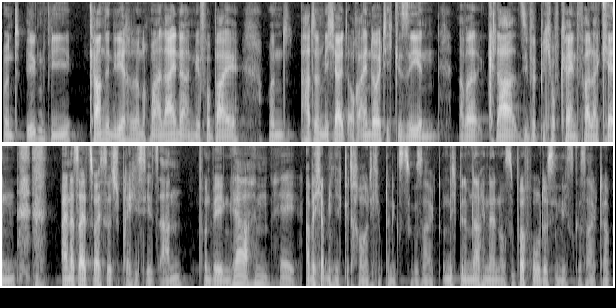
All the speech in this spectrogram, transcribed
und irgendwie kam dann die Lehrerin nochmal alleine an mir vorbei und hatte mich halt auch eindeutig gesehen. Aber klar, sie wird mich auf keinen Fall erkennen. Einerseits weißt du, jetzt spreche ich sie jetzt an, von wegen, ja, hm, hey. Aber ich habe mich nicht getraut, ich habe da nichts zu gesagt. Und ich bin im Nachhinein auch super froh, dass ich nichts gesagt habe.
